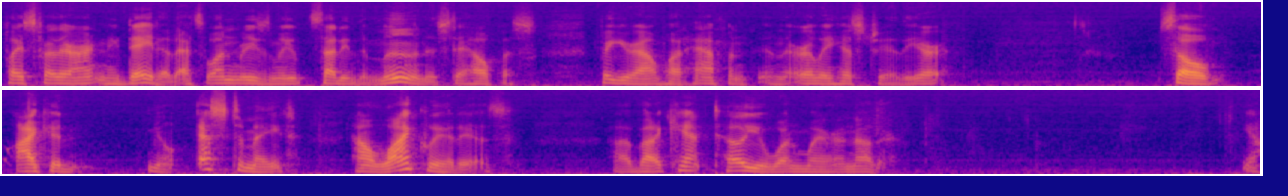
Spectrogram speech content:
place where there aren't any data. That's one reason we study the moon is to help us figure out what happened in the early history of the Earth. So I could, you know, estimate how likely it is, uh, but I can't tell you one way or another. Yeah.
